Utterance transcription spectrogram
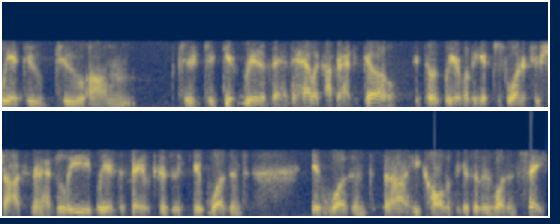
we had to to um, to to get rid of the the helicopter had to go because we were able to get just one or two shots and then had to leave. We had to say because it, wasn't it wasn't uh, he called it because it wasn't safe.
